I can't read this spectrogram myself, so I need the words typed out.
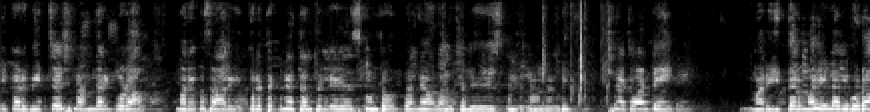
ఇక్కడ విచ్చేసిన అందరికి కూడా మరొకసారి కృతజ్ఞతలు తెలియజేసుకుంటూ ధన్యవాదాలు తెలియజేసుకుంటున్నానండి. ఇచ్చినటువంటి మరి ఇద్దరు మహిళలు కూడా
